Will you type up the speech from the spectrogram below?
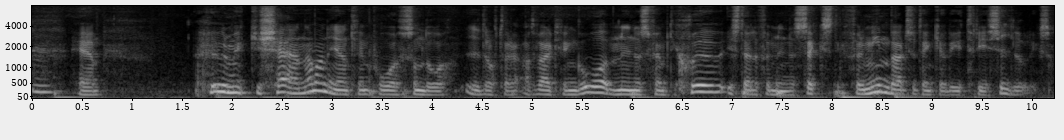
Mm. Eh, hur mycket tjänar man egentligen på som då idrottare att verkligen gå minus 57 istället för minus 60? För i min värld så tänker jag det är 3 kilo liksom.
